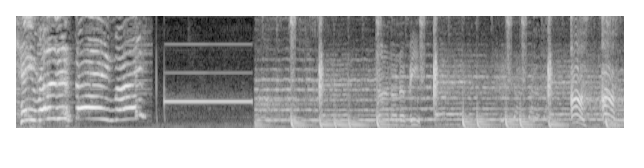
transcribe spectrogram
Can't run this thing, man! Run on the beat. Uh, uh,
